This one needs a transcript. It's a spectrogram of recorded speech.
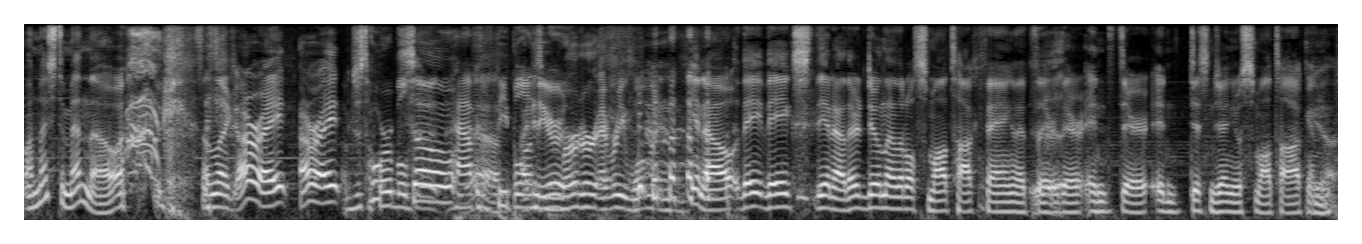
I'm nice to men though. so I'm like, all right, all right. I'm just horrible So- to half of people I on just the earth. murder every woman. you know, they they ex- you know they're doing their little small talk thing that they're they're in they're in disingenuous small talk and Yeah.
